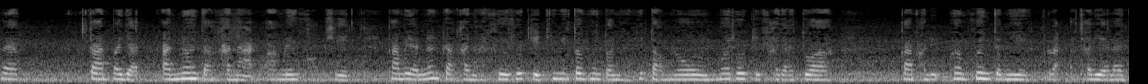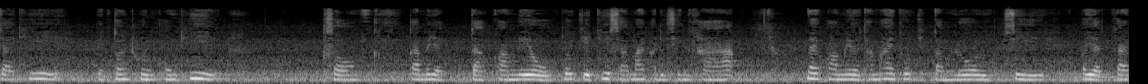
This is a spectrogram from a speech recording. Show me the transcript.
และการประหยัดอันเนื่องจากขนาดความเร็วขอบเขตการประหยัดเนื่องจากขนาดคือธุรกิจที่มีต้นทุนต่อหน่วยที่ต่ำลง เมื่อธุรกิจขยายตัว การผลิตเพิ่มขึ้นจะมีเฉลี่ยรายจ่ายที่เป็นต้นทุนคงที่ 2. การประหยัดจากความเร็ว ธุรกิจที่สามารถผลิตสินค้า ได้ความเร็วทำให้ธุรกิจต่ำลง 4. ประหยัดการ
